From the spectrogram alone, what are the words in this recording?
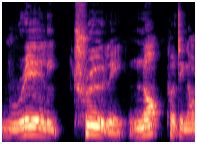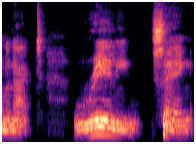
really truly not putting on an act, really saying,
